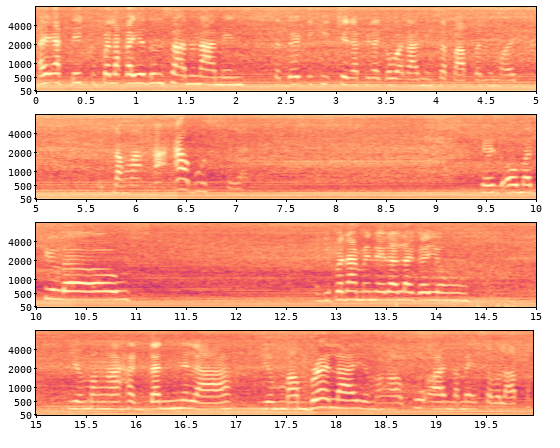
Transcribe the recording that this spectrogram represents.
Ay, update ko pala kayo dun sa ano namin, sa dirty kitchen na pinagawa namin sa papa ni Mark. Wait lang mga kaabos. Ayan. Here's all my pillows. Hindi pa namin nilalagay yung yung mga hagdan nila, yung umbrella, yung mga upuan na mesa, wala pa.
